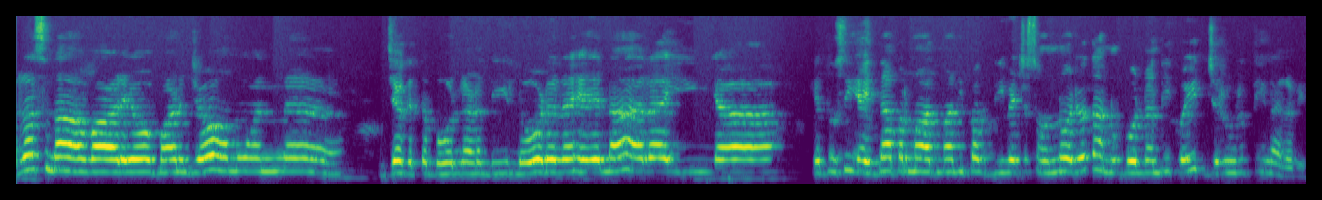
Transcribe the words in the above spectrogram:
ਰਸਨਾ ਵਾਲਿਓ ਬਣ ਜੋ ਮਨ, ਜਗਤ ਬੋਲਣ ਦੀ ਲੋੜ ਰਹੇ ਨਾ ਰਹੀਆ। ਕਿ ਤੁਸੀਂ ਐਦਾਂ ਪਰਮਾਤਮਾ ਦੀ ਭਗਤੀ ਵਿੱਚ ਸੁਣ ਹੋ ਜਾਓ, ਤੁਹਾਨੂੰ ਬੋਲਣ ਦੀ ਕੋਈ ਜ਼ਰੂਰਤ ਹੀ ਨਾ ਰਵੇ।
